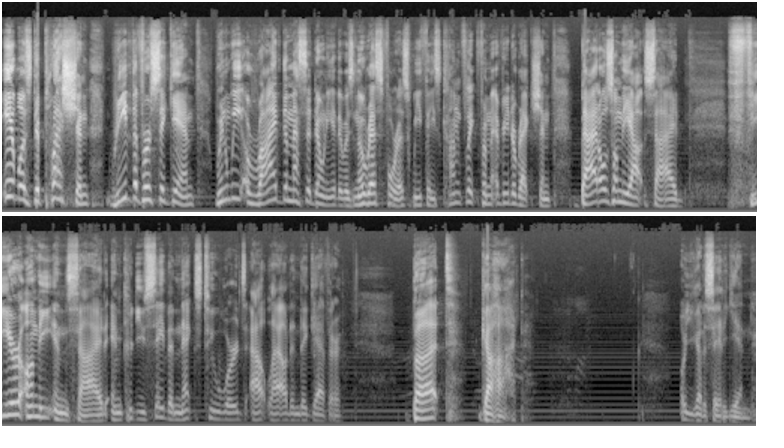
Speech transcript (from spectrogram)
it was depression. Read the verse again. When we arrived in Macedonia, there was no rest for us. We faced conflict from every direction, battles on the outside fear on the inside. And could you say the next two words out loud and together? But God. Oh, you got to say it again.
